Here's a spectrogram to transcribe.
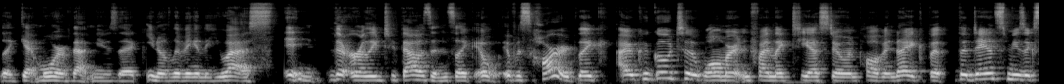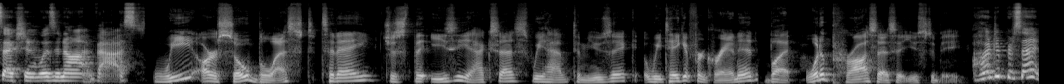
like get more of that music, you know, living in the US in the early 2000s 2000s like it, it, was hard like i could go to walmart and find like tiesto and paul van dyk but the dance music section was not vast we are so blessed today just the easy access we have to music we take it for granted but what a process it used to be 100%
